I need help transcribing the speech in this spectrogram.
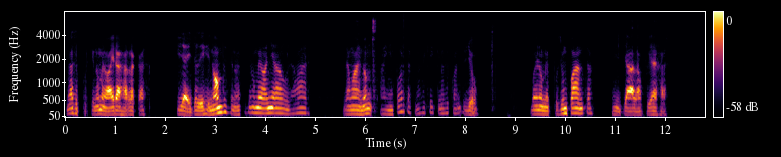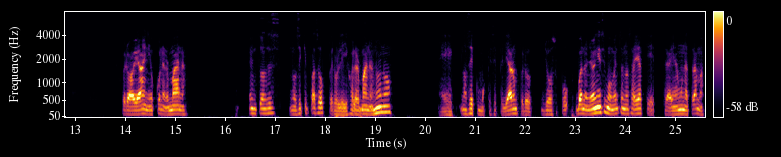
me hace, ¿por qué no me va a ir a dejar la casa? Y ahí yo le dije, no, hombre, no es que yo no me he bañado y lavar. La madre, no, ay, no importa, que no sé qué, que no sé cuánto. Y yo, bueno, me puse un panta y ya la fui a dejar. Pero había venido con hermana. Entonces, no sé qué pasó, pero le dijo a la hermana, no, no, eh, no sé, como que se pelearon, pero yo supo, bueno, yo en ese momento no sabía que traían una trama.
